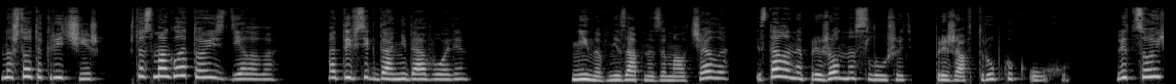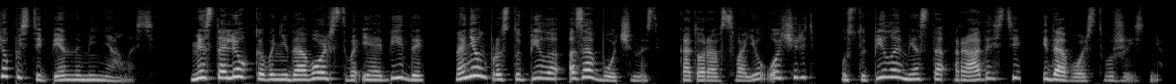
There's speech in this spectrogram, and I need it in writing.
Ну что ты кричишь? Что смогла, то и сделала. А ты всегда недоволен». Нина внезапно замолчала и стала напряженно слушать, прижав трубку к уху. Лицо ее постепенно менялось. Вместо легкого недовольства и обиды на нем проступила озабоченность, которая, в свою очередь, уступила место радости и довольству жизнью.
